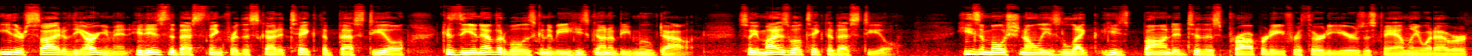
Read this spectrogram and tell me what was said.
either side of the argument. It is the best thing for this guy to take the best deal because the inevitable is going to be he's going to be moved out. So you might as well take the best deal. He's emotional. He's like he's bonded to this property for 30 years, his family, whatever.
